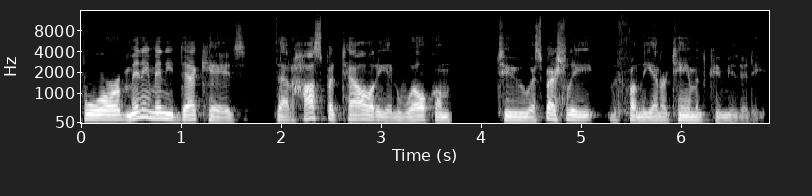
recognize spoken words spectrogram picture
for many, many decades that hospitality and welcome to, especially from the entertainment community.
